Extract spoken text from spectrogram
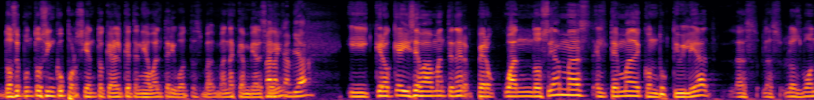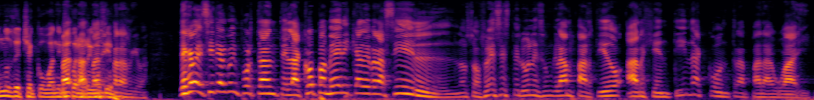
12.5%, que era el que tenía Walter y Bottas. Va- Van a cambiar ese Van a cambiar. Y creo que ahí se va a mantener. Pero cuando sea más el tema de conductibilidad, las, las- los bonos de Checo van a ir Va- para va- arriba van a ir siempre. para arriba. Déjame decir algo importante. La Copa América de Brasil nos ofrece este lunes un gran partido Argentina contra Paraguay.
